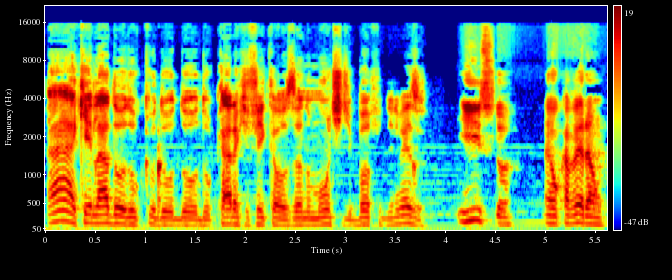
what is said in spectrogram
Ah, aquele lá do, do, do, do, do cara que fica usando um monte de buff dele mesmo? Isso, é o caveirão.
